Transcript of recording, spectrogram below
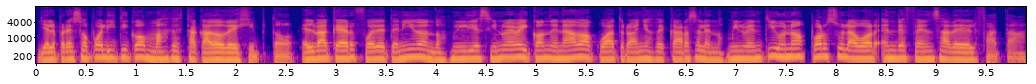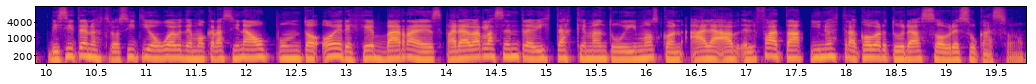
Y el preso político más destacado de Egipto. El-Baker fue detenido en 2019 y condenado a cuatro años de cárcel en 2021 por su labor en defensa de El Fatah. Visite nuestro sitio web democracynow.org barra es para ver las entrevistas que mantuvimos con Ala Abdel Fattah y nuestra cobertura sobre su caso.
